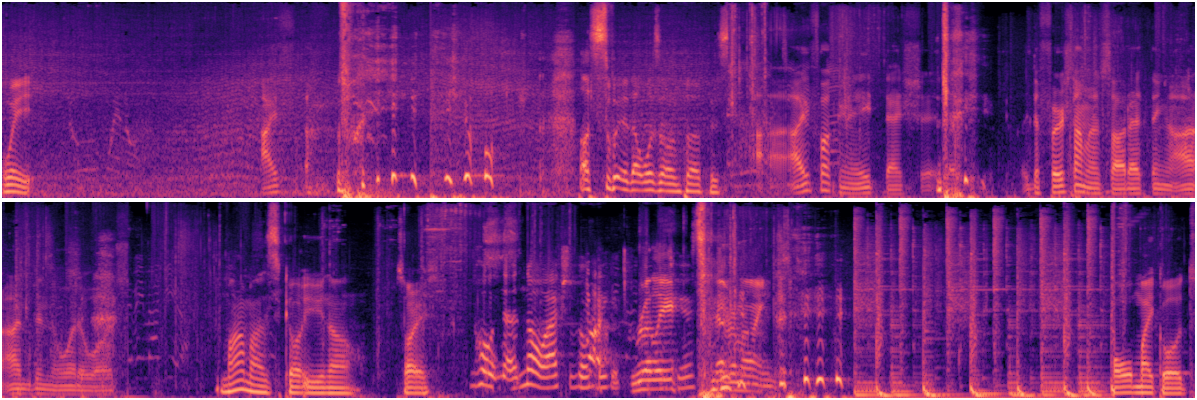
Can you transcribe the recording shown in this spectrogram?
Wait. I, I swear that wasn't on purpose. I, I fucking hate that shit. Like, like, the first time I saw that thing, I, I didn't know what it was. Mama's got you now. Sorry. No, no, no, actually don't take it. Really? Never mind. Oh my god.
